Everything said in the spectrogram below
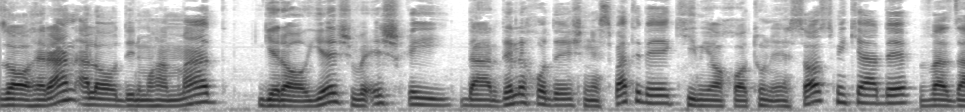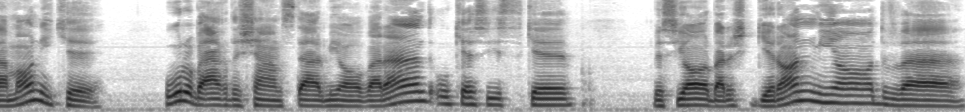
ظاهرا علاءالدین محمد گرایش و عشقی در دل خودش نسبت به کیمیا خاتون احساس می‌کرده و زمانی که او رو به عقد شمس در می آورند او کسی است که بسیار برش گران میاد و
